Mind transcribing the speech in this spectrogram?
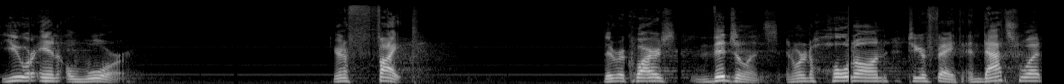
you are in a war. You're in a fight that requires vigilance in order to hold on to your faith. And that's what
